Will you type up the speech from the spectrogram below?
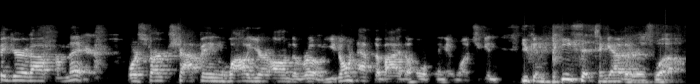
figure it out from there. Or start shopping while you're on the road. You don't have to buy the whole thing at once. You can you can piece it together as well.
